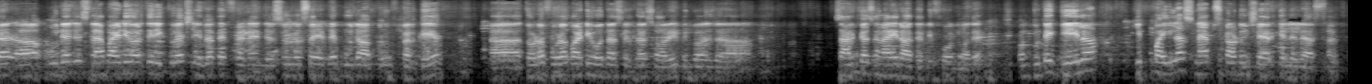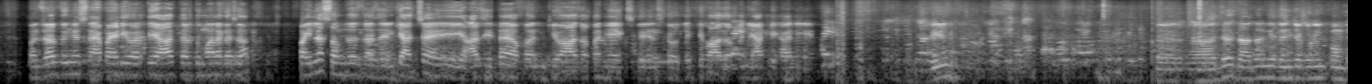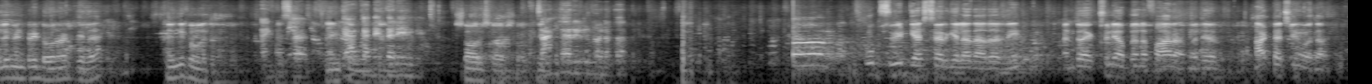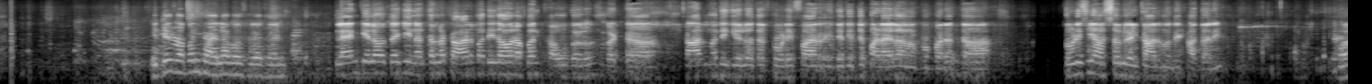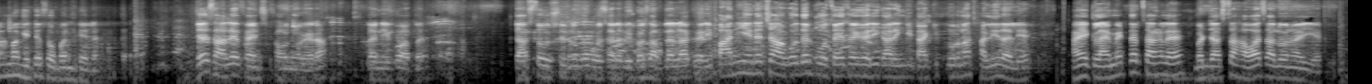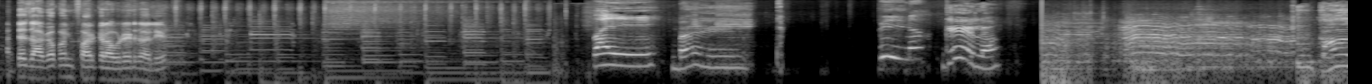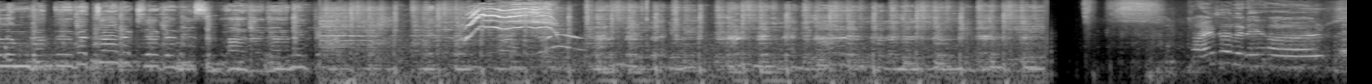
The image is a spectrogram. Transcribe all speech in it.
तर अं, पूजाच्या स्नॅप आय वरती रिक्वेस्ट येतात फ्रेंड जसं जसं येते पूजा अप्रूव्ह करते. थोडं पुढं पाठी होत असेल तर सॉरी बिकॉज सारखंच नाही राहते ती फोनमध्ये. पण कुठे गेलं की पहिला स्नॅप्स काढून शेअर केलेले असतात. पण जर तुम्ही स्नॅप आय वरती आहात तर तुम्हाला कसं पहिलं समजत जाईल की अच्छा हे आज इथं आहे आपण किंवा आज आपण हे एक्सपिरियन्स करतो किंवा आज आपण या ठिकाणी? तर जस्ट दादांनी त्यांच्याकडून कॉम्प्लिमेंटरी डोनट दिलाय thank you so much thank you sir sorry sorry खूप स्वीट गेस्टर गेला दादानी. आणि तो ऍक्च्युली आपल्याला फार म्हणजे हार्ट टचिंग होता. इथेच आपण खायला बसलो फ्रेंड प्लॅन केला होता की नंतरला कारमध्ये जाऊन आपण खाऊ करून बट uh, कारमध्ये गेलो तर थोडेफार इथे तिथे पडायला नको परत uh, थोडीशी हसल होईल कारमध्ये खाताना. म्हणून मग इथे सोबत केलं जे झाले फ्रेंड्स खाऊन वगैरे तर निघू आपण. जास्त उशीर नको पोचायला बिकॉज आपल्याला घरी पाणी येण्याच्या अगोदर पोचायचं घरी कारण की टाकी पूर्ण खाली झाली आहे. हा क्लायमेट तर चांगलं आहे बट जास्त हवा चालू नाहीये. त्या जागा पण फार क्राऊडेड झाली आहे. Bye. Bye. Gila. Gila. காலம் காத்து வச்ச ரக்ஷகனே சிம்ஹாரகனே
